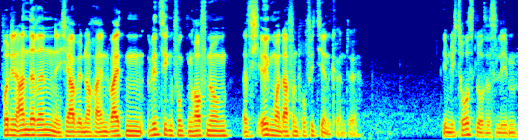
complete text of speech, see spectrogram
vor den anderen. Ich habe noch einen weiten, winzigen Funken Hoffnung, dass ich irgendwann davon profitieren könnte. Ziemlich trostloses Leben.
